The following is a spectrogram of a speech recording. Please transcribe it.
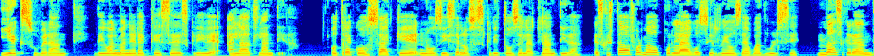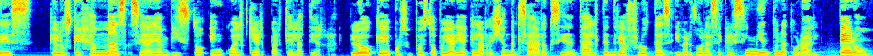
y exuberante, de igual manera que se describe a la Atlántida. Otra cosa que nos dicen los escritos de la Atlántida es que estaba formado por lagos y ríos de agua dulce más grandes que los que jamás se hayan visto en cualquier parte de la Tierra, lo que por supuesto apoyaría que la región del Sahara Occidental tendría frutas y verduras de crecimiento natural, pero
